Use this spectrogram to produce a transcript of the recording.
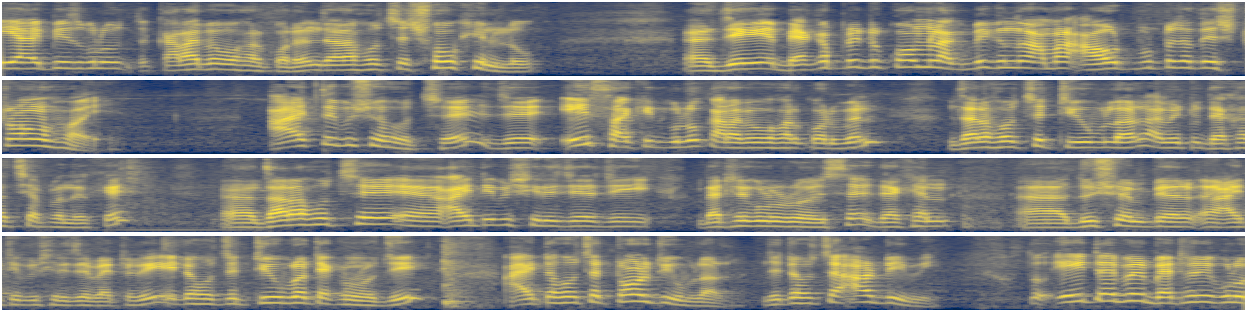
এই আইপিএসগুলো কারা ব্যবহার করেন? যারা হচ্ছে শৌখিন লোক। যে ব্যাকআপটা একটু কম লাগবে, কিন্তু আমার আউটপুটটা যাতে স্ট্রং হয়। আরেকটা বিষয় হচ্ছে যে, এই সার্কিটগুলো কারা ব্যবহার করবেন? যারা হচ্ছে টিউবলার আমি একটু দেখাচ্ছি আপনাদেরকে। যারা হচ্ছে আইটিভি সিরিজের যেই ব্যাটারিগুলো রয়েছে, দেখেন দুইশো এমপিয়ার আইটিভি সিরিজের ব্যাটারি, এটা হচ্ছে টিউবলার টেকনোলজি আর এটা হচ্ছে টল টিউবলার যেটা হচ্ছে আরটিভি তো এই টাইপের ব্যাটারিগুলো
